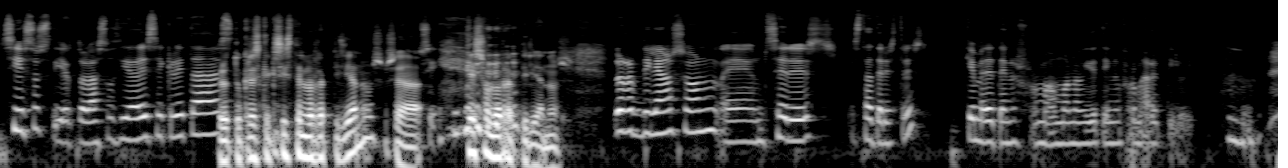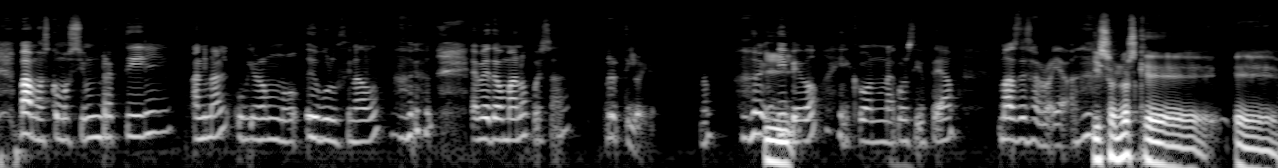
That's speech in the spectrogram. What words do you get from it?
sí, eso es cierto. Las sociedades secretas... ¿Pero tú crees que existen los reptilianos? O sea, Sí. ¿qué son los reptilianos? Los reptilianos son eh, seres extraterrestres que en vez de tener forma humanoide tienen forma reptiloide. Vamos, como si un reptil animal hubiera evolucionado en vez de humano, pues a reptiloide, ¿no? Y- Bípedo y con una conciencia más desarrollada. ¿Y son los que eh,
